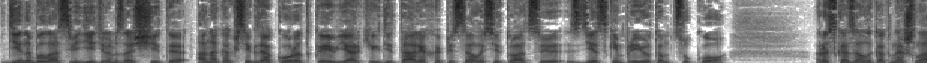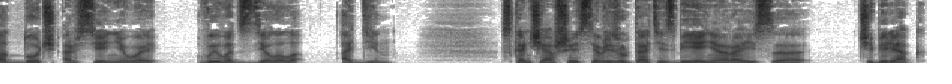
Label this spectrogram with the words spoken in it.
Дина была свидетелем защиты. Она, как всегда, коротко и в ярких деталях описала ситуацию с детским приютом Цуко. Рассказала, как нашла дочь Арсеньевой. Вывод сделала один. Скончавшаяся в результате избиения Раиса Чеберяк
